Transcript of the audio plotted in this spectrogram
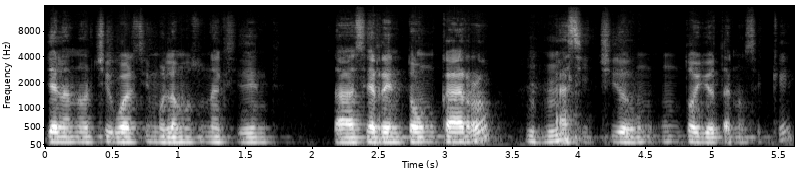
Y en la noche igual simulamos un accidente. O sea, se rentó un carro así chido, un, un Toyota no sé qué.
